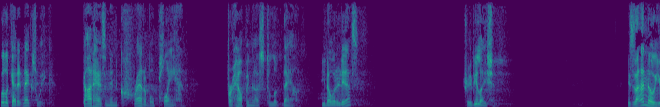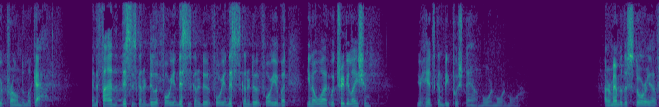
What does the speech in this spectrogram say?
we'll look at it next week. God has an incredible plan for helping us to look down. You know what it is? Tribulation. He says, I know you're prone to look out and to find that this is going to do it for you, and this is going to do it for you, and this is going to do it for you. But you know what? With tribulation, your head's going to be pushed down more and more and more. I remember the story of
